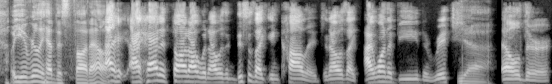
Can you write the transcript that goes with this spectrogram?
oh, you really had this thought out. I, I had it thought out when I was, this was like in college. And I was like, I want to be the rich yeah. elder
